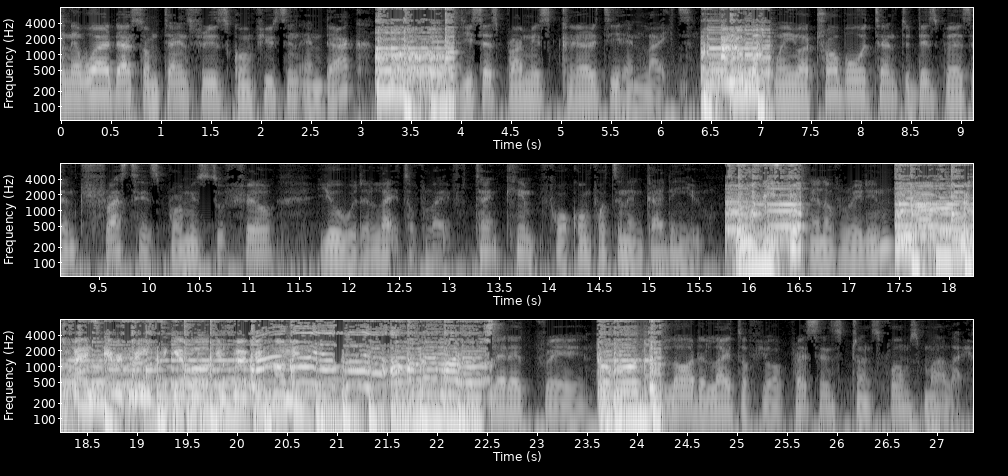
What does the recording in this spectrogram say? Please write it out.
In a world that sometimes feels confusing and dark, Jesus promised clarity and light. When you are troubled, turn to this verse and trust His promise to fill you with the light of life. Thank Him for comforting and guiding you. End of reading. Love, which binds everything together in perfect harmony. Let us pray. Lord, the light of your presence transforms my life.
